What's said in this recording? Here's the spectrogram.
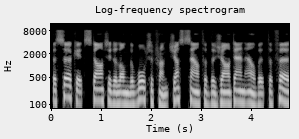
The circuit started along the waterfront just south of the Jardin Albert I,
